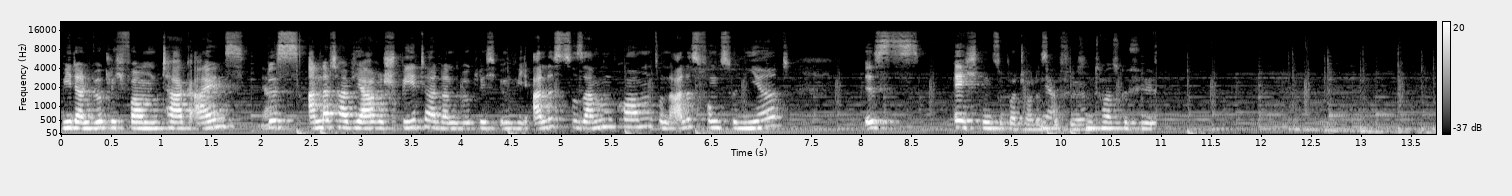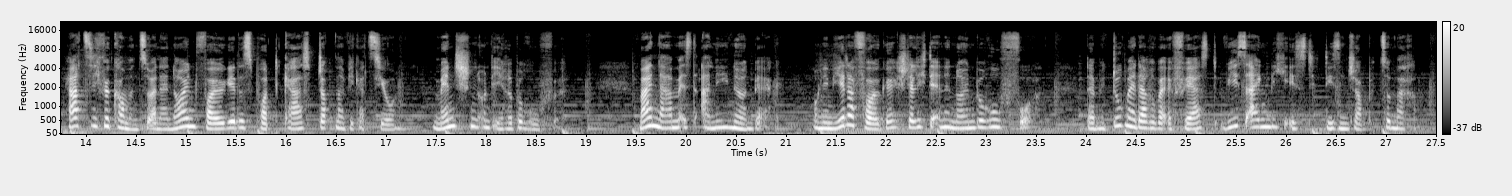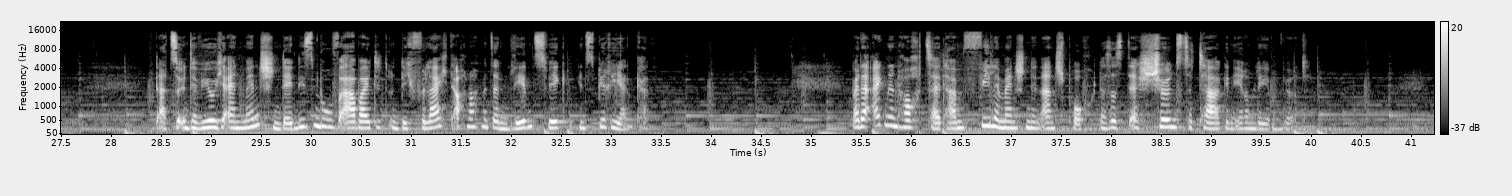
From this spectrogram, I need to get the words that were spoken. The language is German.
wie dann wirklich vom Tag eins ja. bis anderthalb Jahre später dann wirklich irgendwie alles zusammenkommt und alles funktioniert, ist echt ein super tolles ja, Gefühl. Ist ein tolles Gefühl. Herzlich willkommen zu einer neuen Folge des Podcasts Jobnavigation Menschen und ihre Berufe. Mein Name ist Anni Nürnberg und in jeder Folge stelle ich dir einen neuen Beruf vor, damit du mehr darüber erfährst, wie es eigentlich ist, diesen Job zu machen. Dazu interviewe ich einen Menschen, der in diesem Beruf arbeitet und dich vielleicht auch noch mit seinem Lebensweg inspirieren kann. Bei der eigenen Hochzeit haben viele Menschen den Anspruch, dass es der schönste Tag in ihrem Leben wird.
